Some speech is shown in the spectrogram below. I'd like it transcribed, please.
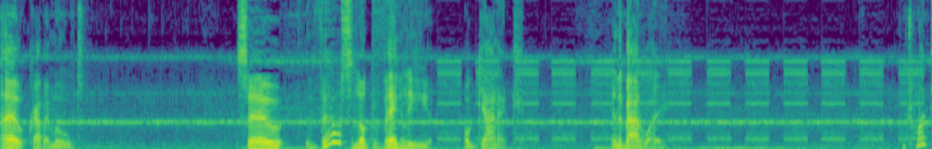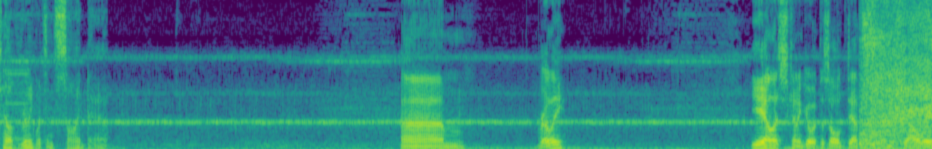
Oh, crap, I moved. So, those look vaguely organic. In the bad way. I'm trying to tell really what's inside there. Um... Really? Yeah, let's just kind of go with this old death sequence, shall we?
